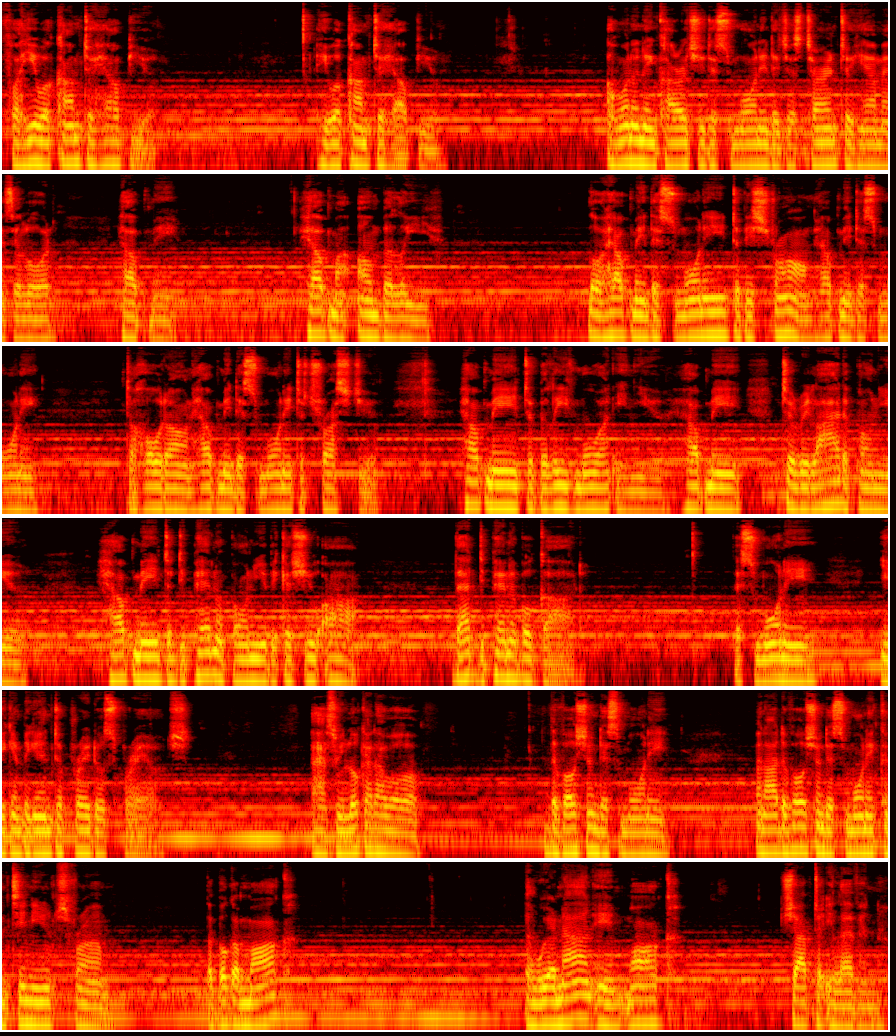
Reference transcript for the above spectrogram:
for He will come to help you. He will come to help you. I want to encourage you this morning to just turn to Him and say, Lord, help me. Help my unbelief. Lord, help me this morning to be strong. Help me this morning to hold on. Help me this morning to trust you. Help me to believe more in you. Help me to rely upon you. Help me to depend upon you because you are that dependable God. This morning, you can begin to pray those prayers. As we look at our devotion this morning, and our devotion this morning continues from the book of Mark. And we are now in Mark chapter 11.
